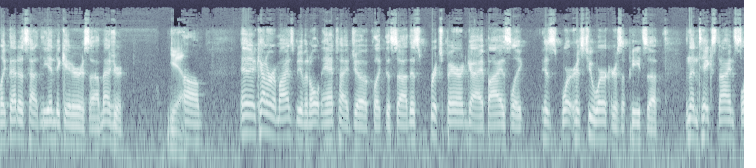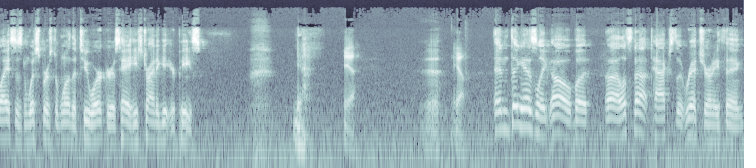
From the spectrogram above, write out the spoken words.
Like that is how the indicator is uh, measured. Yeah. Um, and it kind of reminds me of an old anti joke. Like this uh, this rich baron guy buys like his his two workers a pizza, and then takes nine slices and whispers to one of the two workers, "Hey, he's trying to get your piece." Yeah. Yeah. Yeah. Yeah. And the thing is, like, oh, but uh, let's not tax the rich or anything,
